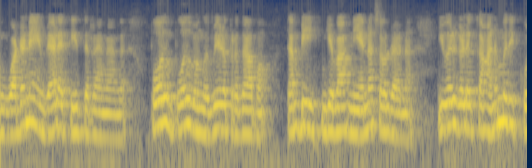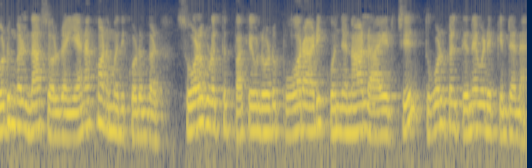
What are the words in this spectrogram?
உடனே வேலை தீர்த்துடுறாங்க. போதும் போதும் உங்க வீர பிரதாபம். தம்பி இங்க வா நீ என்ன சொல்றன்னு. இவர்களுக்கு அனுமதி கொடுங்கள் தான் சொல்றேன். எனக்கும் அனுமதி கொடுங்கள். சோழகுலத்து பகைகளோடு போராடி கொஞ்ச நாள் ஆயிடுச்சு. தோள்கள் திணவெடுக்கின்றன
